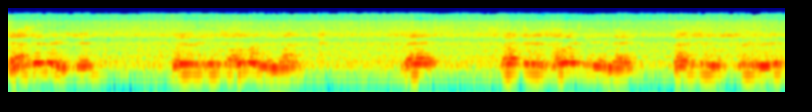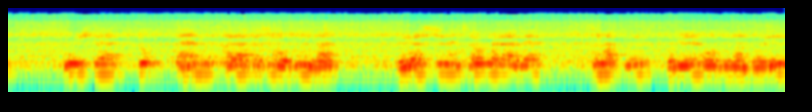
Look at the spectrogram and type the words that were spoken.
yazdırmak için burada kimse olmadığından ve Sparta'nın savaş yerinde kardeşim Mustafa Gül'ün bu işte çok önemli alakası olduğundan ve yasının fevkalade sunaklı ve güzel olduğundan dolayı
